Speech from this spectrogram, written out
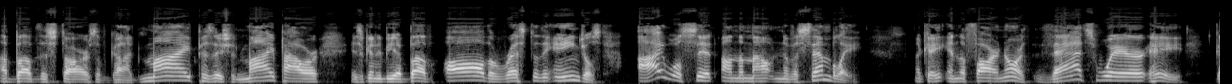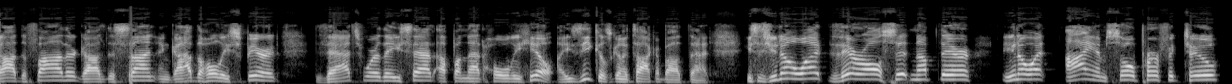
above the stars of God. My position, my power is going to be above all the rest of the angels. I will sit on the mountain of assembly, okay, in the far north. That's where, hey, God the Father, God the Son, and God the Holy Spirit, that's where they sat up on that holy hill. Ezekiel's going to talk about that. He says, you know what? They're all sitting up there. You know what? I am so perfect too.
